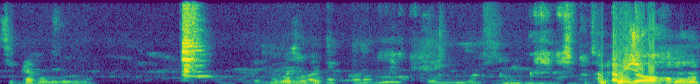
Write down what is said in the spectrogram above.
સીધા હું બોલો અવાજ હોતો બીજો હો હોમ હું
